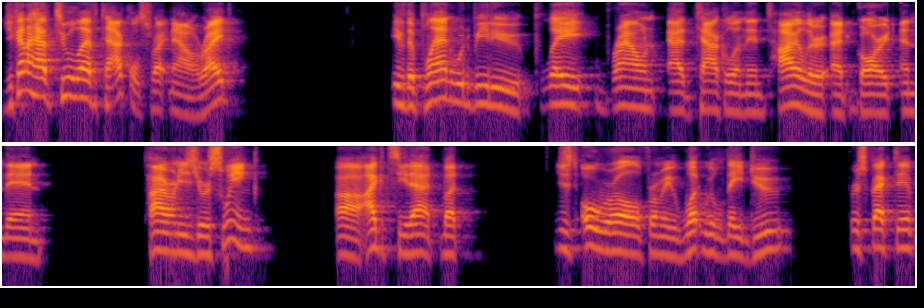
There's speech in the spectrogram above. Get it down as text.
You kind of have two left tackles right now, right? If the plan would be to play Brown at tackle and then Tyler at guard and then Tyron is your swing, uh, I could see that. But just overall, from a what will they do perspective,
